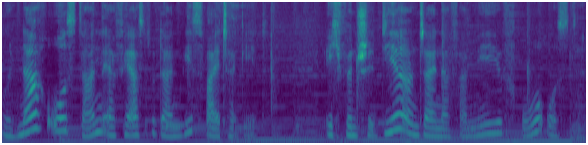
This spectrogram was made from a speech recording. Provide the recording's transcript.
Und nach Ostern erfährst du dann, wie es weitergeht. Ich wünsche dir und deiner Familie frohe Ostern.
